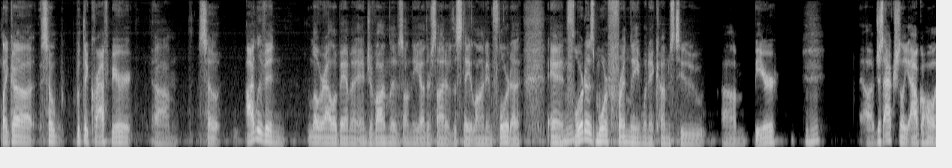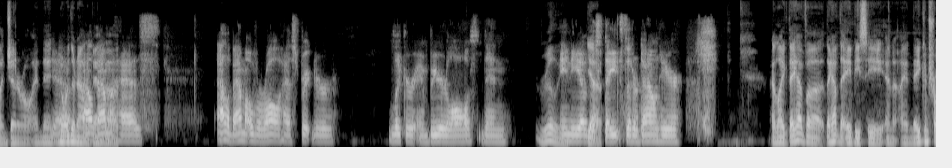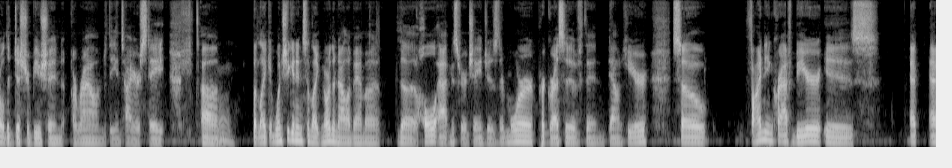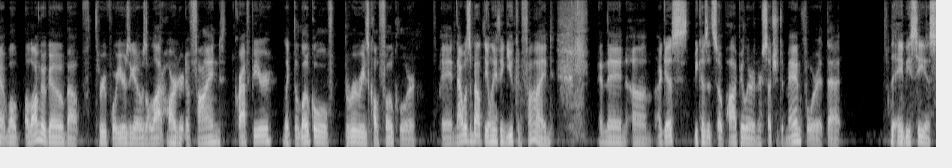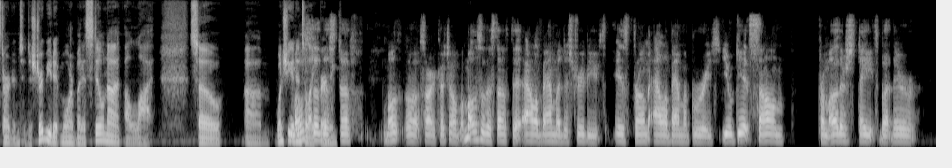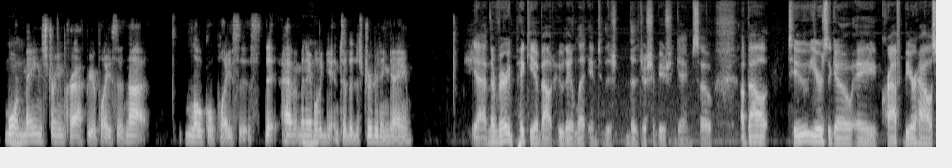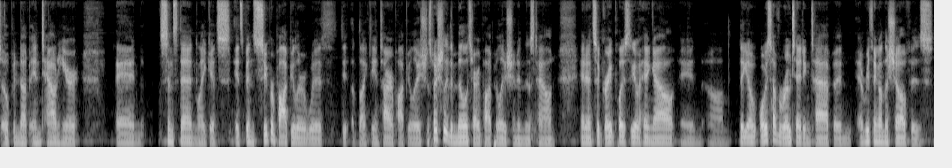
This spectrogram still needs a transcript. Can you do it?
Like uh, so with the craft beer, um, so I live in lower Alabama and Javon lives on the other side of the state line in Florida. And mm-hmm. Florida is more friendly when it comes to um, beer. Mm-hmm. Uh, just actually alcohol in general. And then yeah, Northern Alabama, Alabama has Alabama overall has stricter liquor and beer laws than really any of yeah. the states that are down here and like they have a they have the ABC and and they control the distribution around the entire state. Um, oh. But like once you get into like northern Alabama, the whole atmosphere changes. They're more progressive than down here, so finding craft beer is at, at, well a long ago about three or four years ago it was a lot harder to find craft beer like the local brewery is called folklore and that was about the only thing you can find and then um, I guess because it's so popular and there's such a demand for it that the ABC is starting to distribute it more, but it's still not a lot. So um, once you get most into like of the stuff, most oh, sorry to cut you off, but most of the stuff that Alabama distributes is from Alabama breweries. You'll get some from other states, but they're more mm-hmm. mainstream craft beer places, not local places that haven't been mm-hmm. able to get into the distributing game. Yeah, and they're very picky about who they let into the, the distribution game. So, about two years ago, a craft beer house opened up in town here, and since then, like it's it's been super popular with the, like the entire population, especially the military population in this town, and it's a great place to go hang out. And um, they always have a rotating tap, and everything on the shelf is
